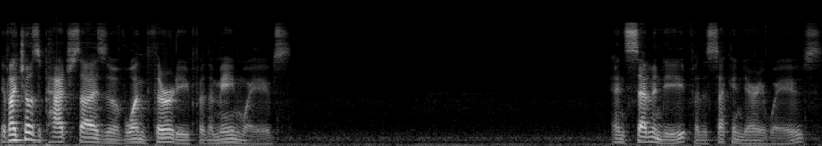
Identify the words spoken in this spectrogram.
if I chose a patch size of 130 for the main waves, and 70 for the secondary waves,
